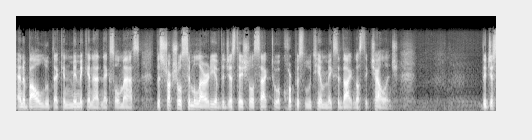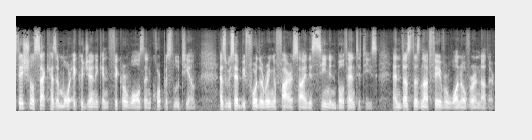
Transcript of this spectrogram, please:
and a bowel loop that can mimic an adnexal mass. The structural similarity of the gestational sac to a corpus luteum makes a diagnostic challenge. The gestational sac has a more echogenic and thicker walls than corpus luteum. As we said before, the ring of fire sign is seen in both entities, and thus does not favor one over another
